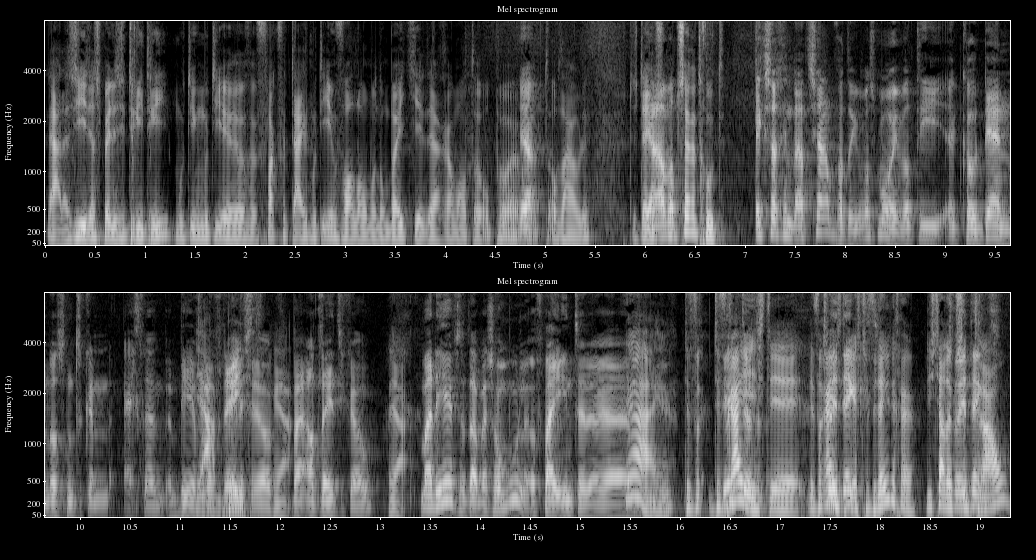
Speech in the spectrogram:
Nou, dan zie je, dan spelen ze 3-3. Moet hij moet die, vlak voor tijd moet hij invallen om het nog een beetje daar allemaal te, op, Ja. op, te- op te houden. Dus deze Ja, is ontzettend goed. Ik zag inderdaad de samenvatting, dat was mooi. Want die uh, Coden, dat is natuurlijk een, echt een, een beer van Ja, een verdediger ook, ja. bij Atletico. Ja, Maar die heeft het daarbij zo moeilijk, of bij Inter. eh, ja. De, de Vrij is de, de, vrij is de eerste verdediger. Die staat ook centraal. Die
